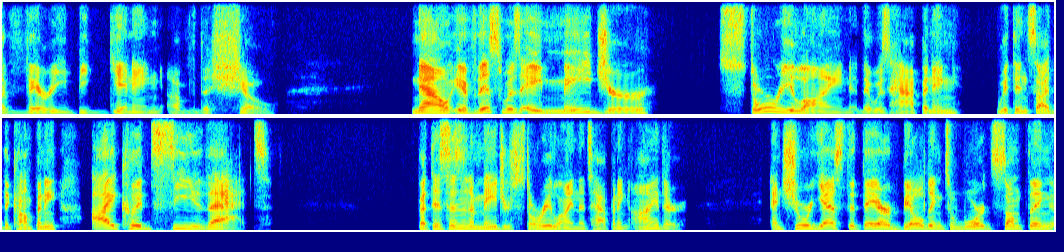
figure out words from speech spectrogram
the very beginning of the show. Now, if this was a major storyline that was happening with inside the company, I could see that. But this isn't a major storyline that's happening either. And sure, yes, that they are building towards something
